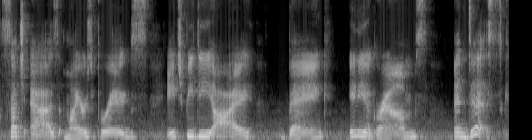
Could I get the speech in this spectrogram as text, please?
such as Myers Briggs, HBDI, BANK, Enneagrams, and DISC.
